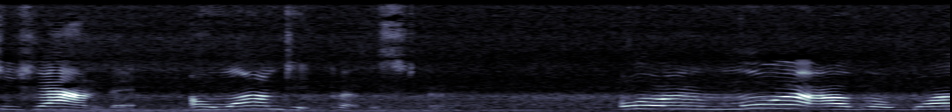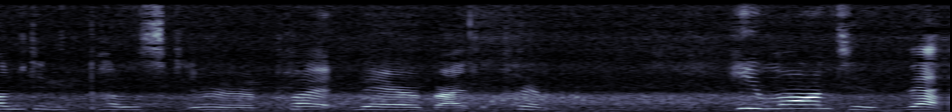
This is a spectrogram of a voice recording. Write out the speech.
she found it, a wanted poster, or more of a wanted poster put there by the criminal. He wanted them.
